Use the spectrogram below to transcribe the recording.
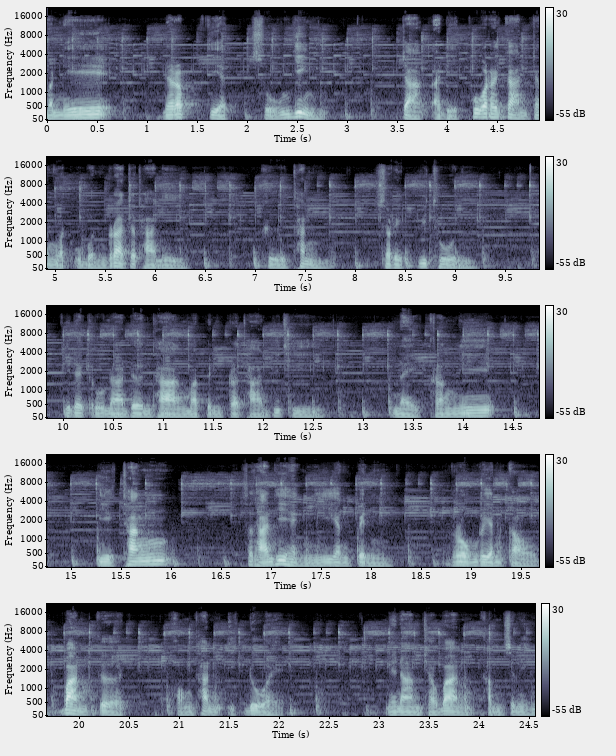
วันนี้ได้รับเกียรติสูงยิ่ง จากอดีตผู้ว่าราชการจังหวัดอุบลราชธานี คือท่านสริวิทูล ที่ได้กรุณาเดินทางมาเป็นประธานพิธี ในครั้งนี้ อีกทั้งสถานที่แห่งนี้ยังเป็นโรงเรียนเก่าบ้านเกิดของท่านอีกด้วย ในนามชาวบ้านคำสมิง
